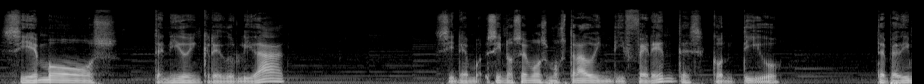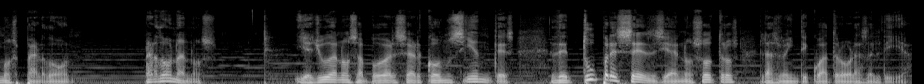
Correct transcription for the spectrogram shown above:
si hemos tenido incredulidad, si, nos hemos mostrado indiferentes contigo, te pedimos perdón. Perdónanos y ayúdanos a poder ser conscientes de tu presencia en nosotros las 24 horas del día.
